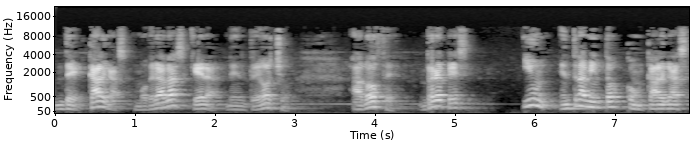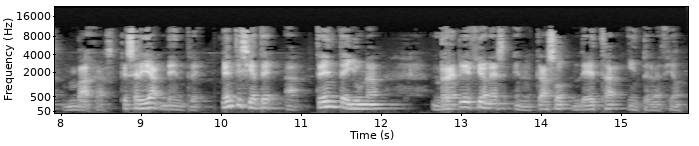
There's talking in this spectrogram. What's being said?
de cargas moderadas, que era de entre 8 a 12 repes, y un entrenamiento con cargas bajas, que sería de entre 27 a 31 repeticiones en el caso de esta intervención.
